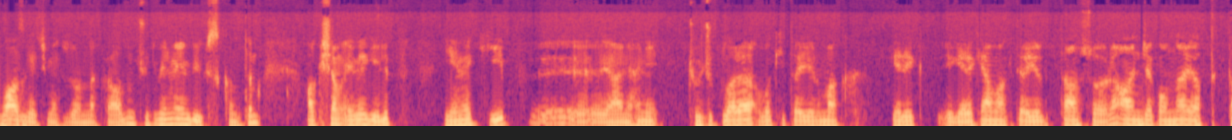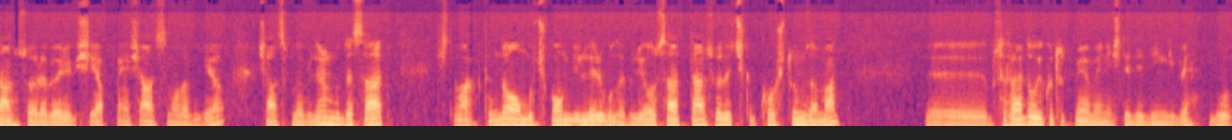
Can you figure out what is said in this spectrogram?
vazgeçmek zorunda kaldım. Çünkü benim en büyük sıkıntım akşam eve gelip yemek yiyip e, yani hani çocuklara vakit ayırmak gerek, gereken vakti ayırdıktan sonra ancak onlar yattıktan sonra böyle bir şey yapmaya şansım olabiliyor. Şans bulabiliyorum. Bu da saat işte baktığımda 10.30-11'leri bulabiliyor. O saatten sonra da çıkıp koştuğum zaman e, bu sefer de uyku tutmuyor beni işte dediğin gibi. Bu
